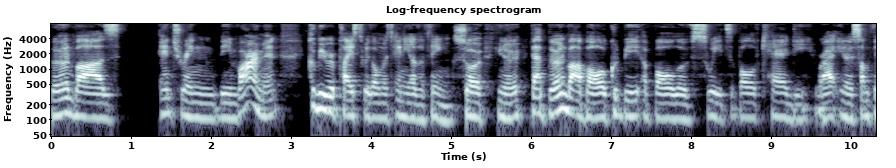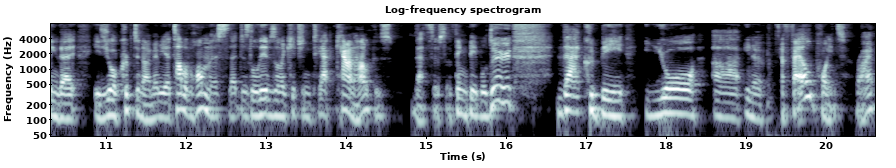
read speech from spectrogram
burn bars entering the environment, could be replaced with almost any other thing. So, you know, that burn bar bowl could be a bowl of sweets, a bowl of candy, right? You know, something that is your kryptonite, maybe a tub of hummus that just lives on a kitchen ta- counter because that's just a thing people do. That could be your, uh, you know, a fail point, right?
